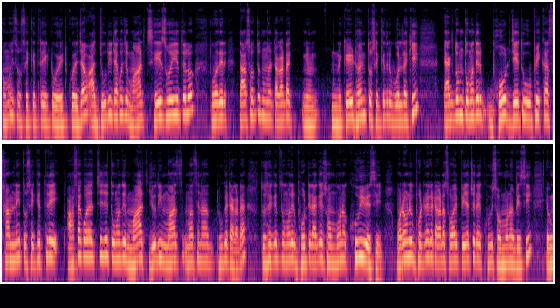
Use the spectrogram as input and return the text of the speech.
সময়, তো সেক্ষেত্রে একটু ওয়েট করে যাও। আর যদি দেখো যে মার্চ শেষ হয়ে যেতে হলো তোমাদের তা সত্ত্বেও তোমার টাকাটা ক্রেডিট হয়নি, তো সেক্ষেত্রে বলে রাখি একদম তোমাদের ভোট যেহেতু উপেক্ষার সামনে, তো সেক্ষেত্রে আশা করা যাচ্ছে যে তোমাদের মার্চ, যদি মার্চ মাসে না ঢুকে টাকাটা, তো সেক্ষেত্রে তোমাদের ভোটের আগে সম্ভাবনা খুবই বেশি। মোটামুটি ভোটের আগে টাকাটা সবাই পেয়ে যাচ্ছে এটা খুবই সম্ভাবনা বেশি। এবং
